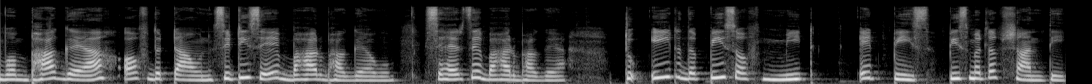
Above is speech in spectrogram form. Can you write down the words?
वह भाग गया ऑफ़ द टाउन सिटी से बाहर भाग गया वो शहर से बाहर भाग गया। To eat the piece of meat at peace peace मतलब शांति।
